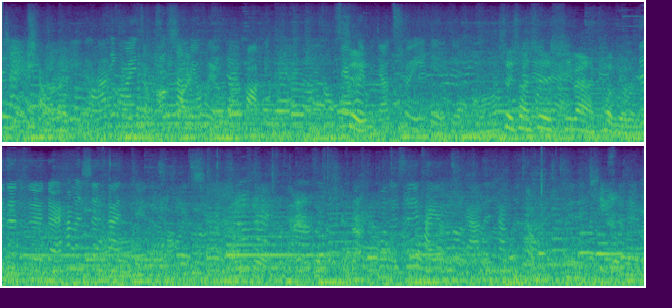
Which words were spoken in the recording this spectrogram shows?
有巧克力的，然后另外一种是上面会有威化饼干，这样会比较脆一点点。这算是西班牙特别的。对对对对对，他们圣诞节的时候会吃。或者是还有其他的，像这种就是气色的比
